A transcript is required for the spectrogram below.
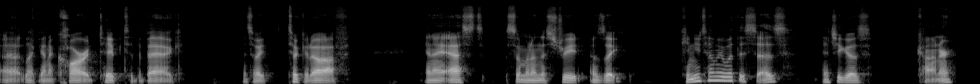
uh, like in a card taped to the bag, and so I took it off, and I asked someone on the street, I was like, "Can you tell me what this says?" And she goes, "Connor,"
